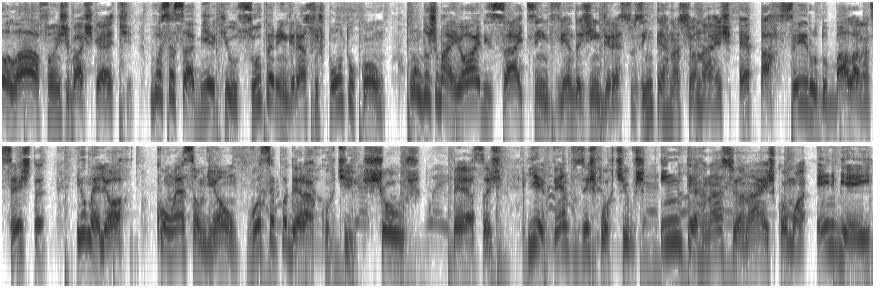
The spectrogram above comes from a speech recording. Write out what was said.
Olá, fãs de basquete! Você sabia que o superingressos.com, um dos maiores sites em vendas de ingressos internacionais, é parceiro do Bala na Sexta? E o melhor, com essa união, você poderá curtir shows, peças e eventos esportivos internacionais como a NBA,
